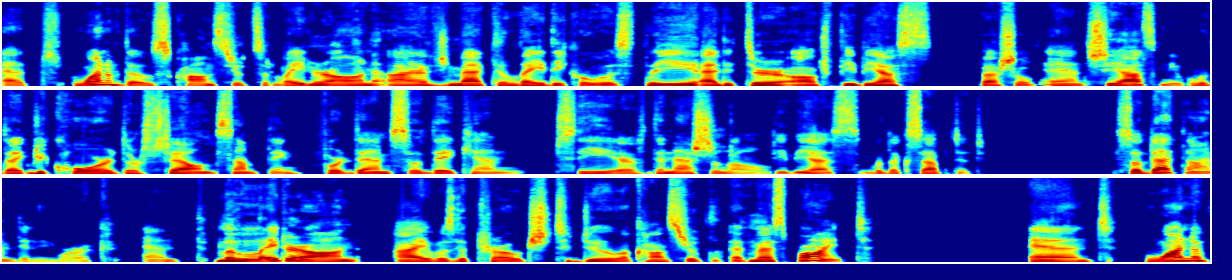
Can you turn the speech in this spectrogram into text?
At one of those concerts later on, I've met a lady who was the editor of PBS special, and she asked me would I record or film something for them so they can see if the national PBS would accept it. So that time didn't work. And a little later on, I was approached to do a concert at West Point. And one of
